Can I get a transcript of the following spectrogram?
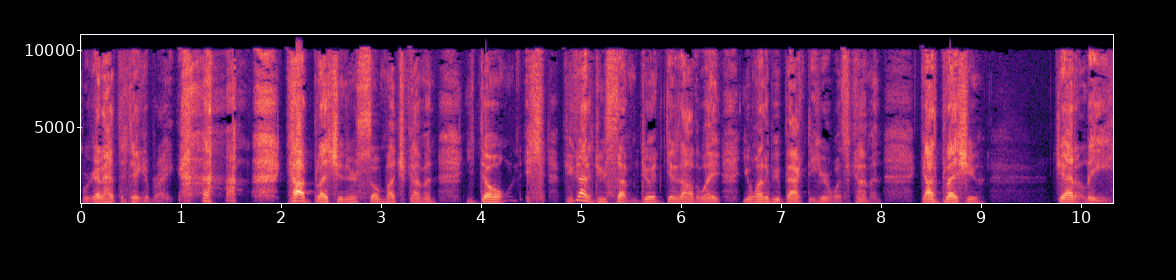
we're to have to take a break. God bless you. There's so much coming. You don't, if you got to do something, do it, get it out of the way. You want to be back to hear what's coming. God bless you. Janet Lee.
